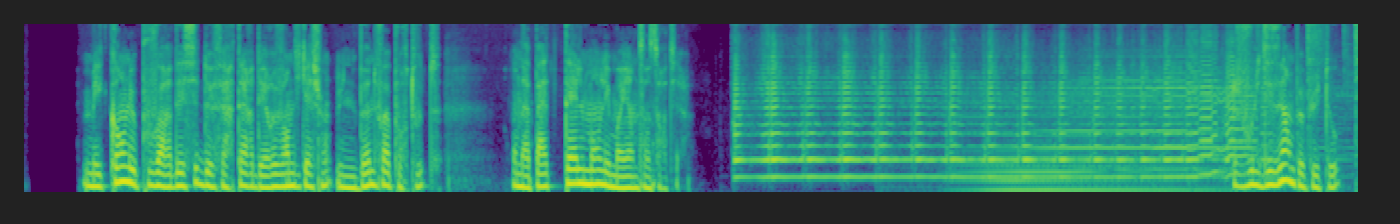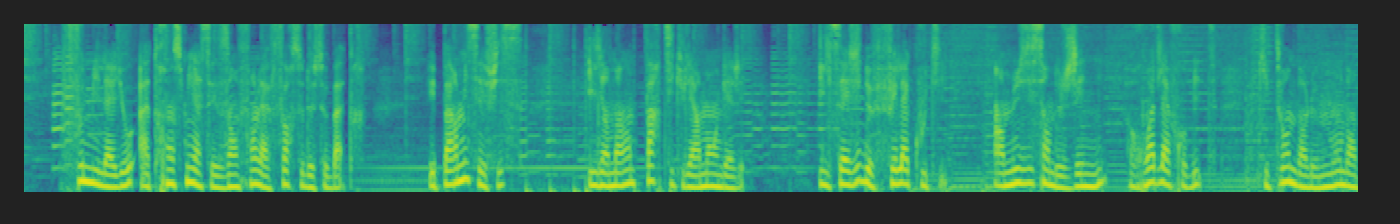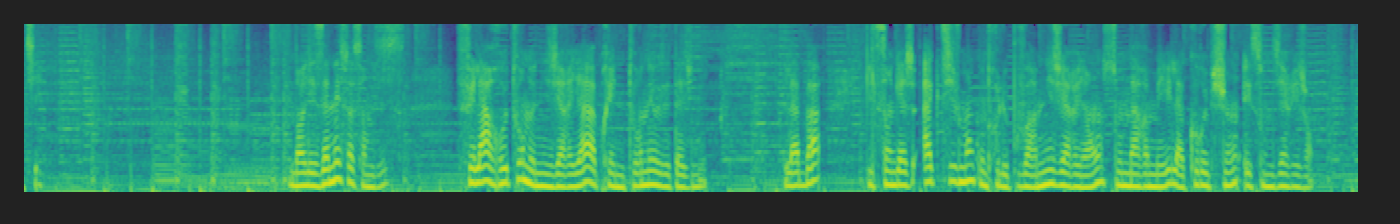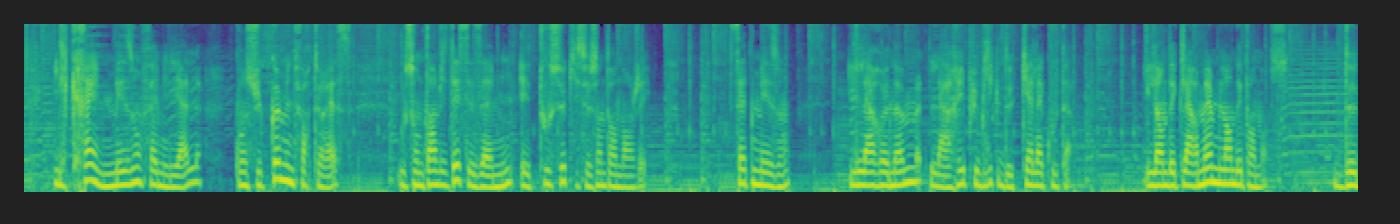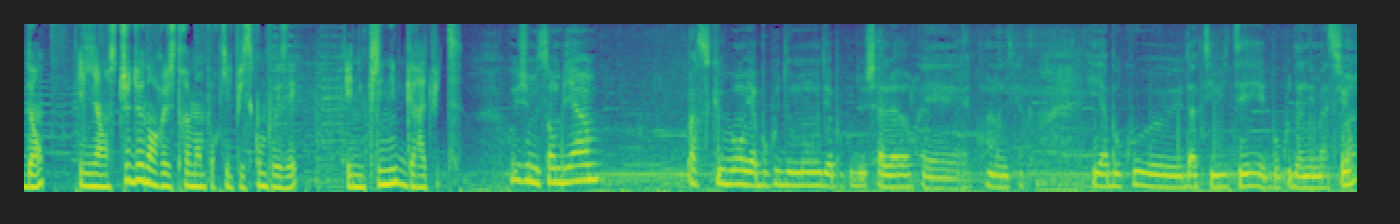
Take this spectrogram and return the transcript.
Mais quand le pouvoir décide de faire taire des revendications une bonne fois pour toutes, on n'a pas tellement les moyens de s'en sortir. Je vous le disais un peu plus tôt, Funmilayo a transmis à ses enfants la force de se battre. Et parmi ses fils, il y en a un particulièrement engagé. Il s'agit de Fela Kuti, un musicien de génie, roi de l'afrobeat, tourne dans le monde entier. Dans les années 70, Fela retourne au Nigeria après une tournée aux États-Unis. Là-bas, il s'engage activement contre le pouvoir nigérian, son armée, la corruption et son dirigeant. Il crée une maison familiale, conçue comme une forteresse, où sont invités ses amis et tous ceux qui se sentent en danger. Cette maison, il la renomme la République de Kalakuta. Il en déclare même l'indépendance. Dedans, il y a un studio d'enregistrement pour qu'il puisse composer et une clinique gratuite. Oui, je me sens bien parce que bon, il y a beaucoup de monde, il y a beaucoup de chaleur et comment dire, il y a beaucoup euh, d'activités et beaucoup d'animations.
